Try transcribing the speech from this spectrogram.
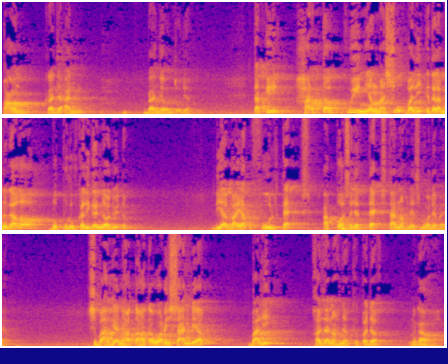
pound kerajaan belanja untuk dia. Tapi harta Queen yang masuk balik ke dalam negara berpuluh kali ganda duit tu. Dia bayar full tax. Apa saja teks tanah dia semua dia bayar. Sebahagian harta-harta warisan dia balik khazanahnya kepada negara.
